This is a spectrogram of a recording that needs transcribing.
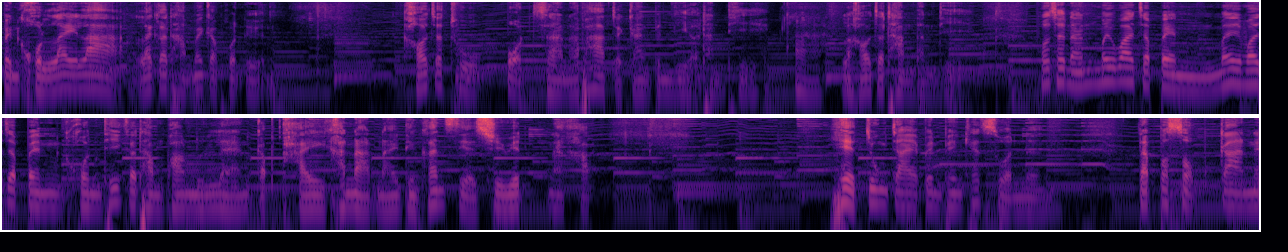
เป็นคนไล่ล่าและก็ทำให้กับคนอื่น เขาจะถูกปลดสถานภาพจากการเป็นเหยื่อทันทีอ่าแล้วเขาจะทำทันที เพราะฉะนั้นไม่ว่าจะเป็นไม่ว่าจะเป็นคนที่กระทำความรุนแรงกับใครขนาดไหนถึงขั้นเสียชีวิตนะครับ เหตุจูงใจเป็นเพียงแค่ส่วนหนึ่ง แต่ประสบการณ์ใน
